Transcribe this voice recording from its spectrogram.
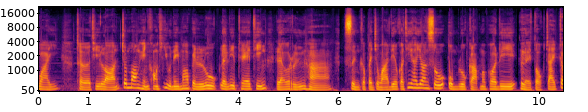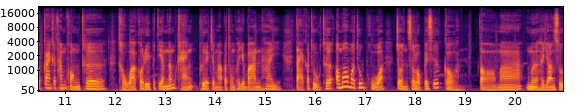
ไว้ เธอที่หลอนจนมองเห็นของที่อยู่ในหม้อเป็นลูกเลยรีบเททิ้ง แล้วรื้อหา ซึ่งก็เป็นจังหวะเดียวกับที่ฮยอนซูอุ้มลูกกลับมาพอดี เลยตกใจกับการกระทำของเธอทว่าก็รีบไปเตรียมน้ำแข็ง เพื่อจะมาปฐมพยาบาลให้ แต่ก็ถูกเธอเอาหม้อมาทุบหัวจนสลบไปเสียก่อน ต่อมาเมื่อฮยอนซู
